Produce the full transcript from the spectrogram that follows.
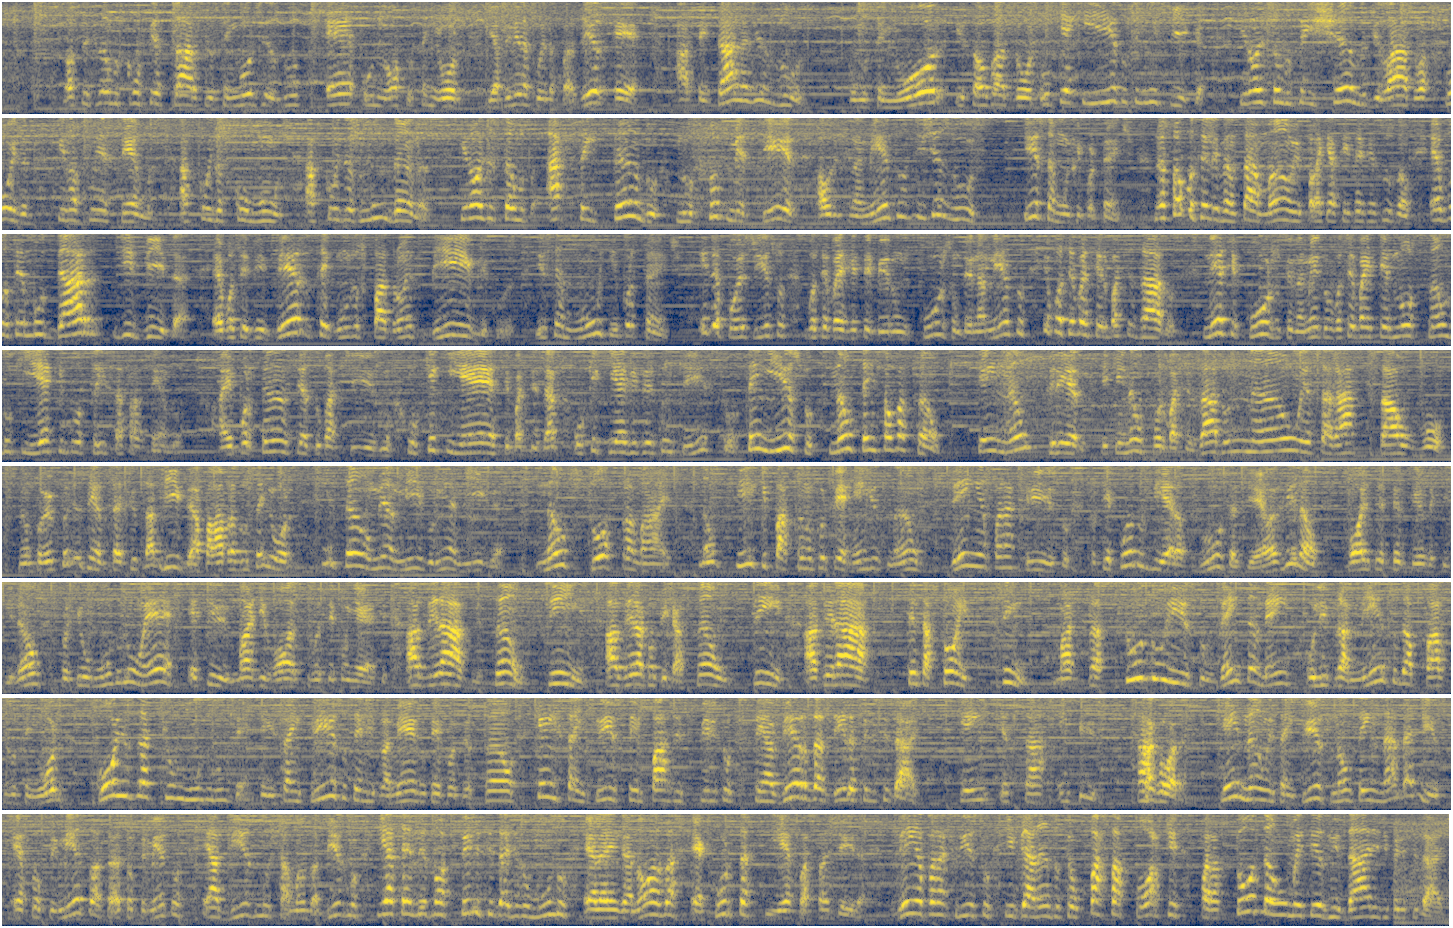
Nós precisamos confessar que o Senhor Jesus é o nosso Senhor. E a primeira coisa a fazer é aceitar a Jesus como Senhor e Salvador. O que é que isso significa? Que nós estamos deixando de lado as coisas que nós conhecemos, as coisas comuns, as coisas mundanas que nós estamos aceitando nos submeter aos ensinamentos de Jesus. Isso é muito importante. Não é só você levantar a mão e falar que aceita Jesus, não. É você mudar de vida. É você viver segundo os padrões bíblicos. Isso é muito importante. E depois disso, você vai receber um curso, um treinamento e você vai ser batizado. Nesse curso, treinamento, você vai ter noção do que é que você está fazendo a importância do batismo, o que, que é se batizar, o que, que é viver com Cristo. Sem isso, não tem salvação. Quem não crer e quem não for batizado não estará salvo. Não sou eu que estou dizendo, está escrito na Bíblia, a palavra do Senhor. Então, meu amigo, minha amiga, não sofra mais. Não fique passando por perrengues, não. Venha para Cristo, porque quando vier as lutas, e elas virão, pode ter certeza que virão, porque o mundo não é esse mar de rosas que você conhece. Haverá aflição? Sim. Haverá complicação? Sim. Haverá tentações? Sim. Mas para tudo isso vem também o livramento da parte do Senhor, coisa que o mundo não tem. Quem está em Cristo tem livramento, tem proteção. Quem está em Cristo tem paz de espírito, tem a verdadeira felicidade. Quem está em Cristo. Agora, quem não está em Cristo não tem nada disso. É sofrimento atrás de sofrimento, é abismo chamando abismo, e até mesmo a felicidade do mundo, ela é enganosa, é curta e é passageira. Venha para Cristo e garanta o seu passaporte para toda uma eternidade de felicidade.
